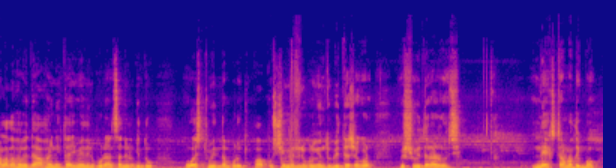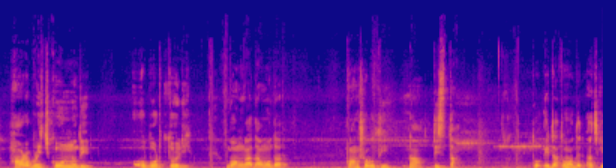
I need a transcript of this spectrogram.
আলাদাভাবে দেওয়া হয়নি, তাই মেদিনীপুর অ্যান্সার নিল। কিন্তু ওয়েস্ট মিদনাপুরে বা পশ্চিম মেদিনীপুরে কিন্তু বিদ্যাসাগর বিশ্ববিদ্যালয় রয়েছে। নেক্সট আমরা দেখব হাওড়া ব্রিজ কোন নদীর ওপর তৈরি? গঙ্গা, দামোদর, কংসাবতী না তিস্তা? তো এটা তোমাদের আজকে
